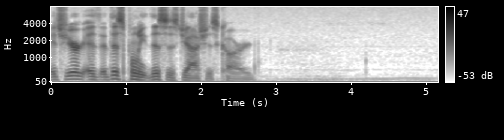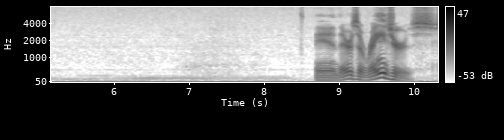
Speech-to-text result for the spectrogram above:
It's your at this point. This is Josh's card. And there's a Rangers.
